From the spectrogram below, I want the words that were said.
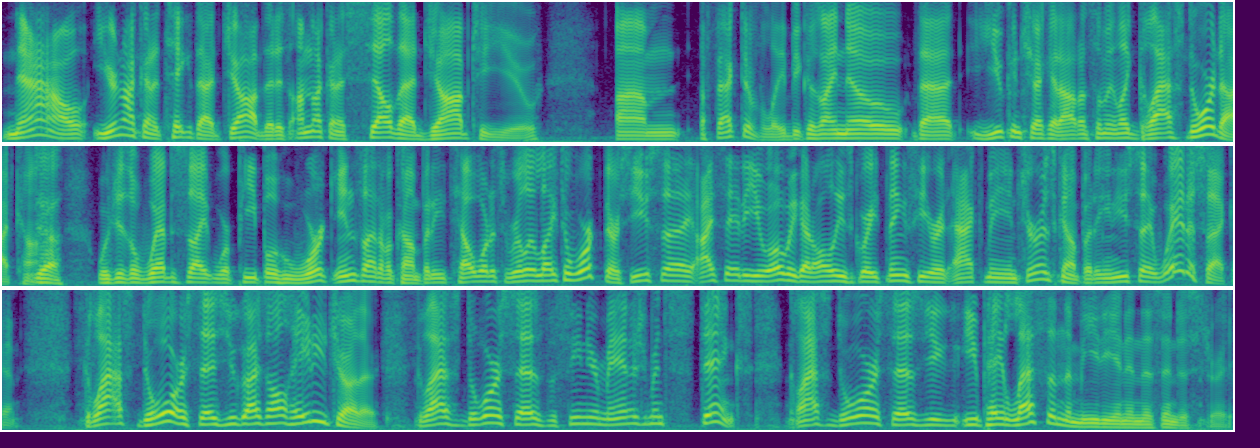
Now you're not going to take that job. That is, I'm not going to sell that job to you um, effectively because I know that you can check it out on something like glassdoor.com, Yeah. which is a website where people who work inside of a company tell what it's really like to work there. So you say, I say to you, oh, we got all these great things here at Acme Insurance Company. And you say, wait a second. Glassdoor says you guys all hate each other. Glassdoor says the senior management stinks. Glassdoor says you, you pay less than the median in this industry.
